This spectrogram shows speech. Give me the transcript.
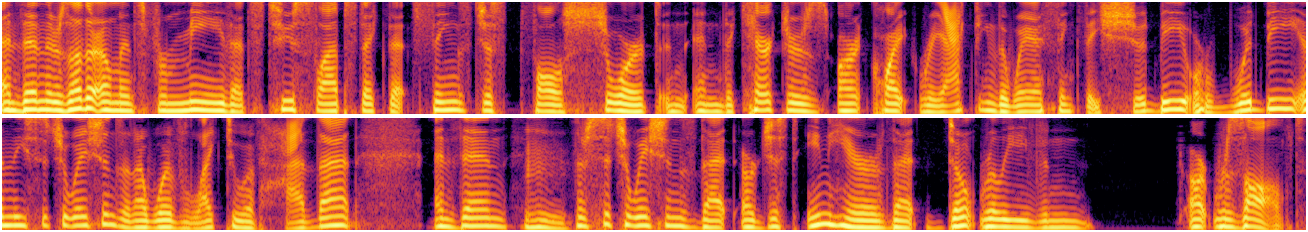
and then there's other elements for me that's too slapstick that things just fall short, and and the characters aren't quite reacting the way I think they should be or would be in these situations, and I would have liked to have had that. And then Mhm. there's situations that are just in here that don't really even aren't resolved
